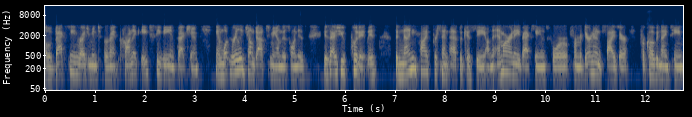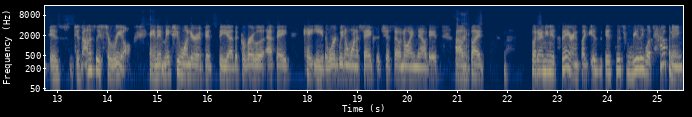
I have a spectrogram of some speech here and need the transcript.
of a Vaccine Regimen to Prevent Chronic HCV Infection. And what really jumped out to me on this one is, is as you put it, is the 95% efficacy on the mRNA vaccines for, for Moderna and Pfizer for COVID-19 is just honestly surreal. And it makes you wonder if it's the, uh, the proverbial FAKE, the word we don't want to say because it's just so annoying nowadays. Uh, right. But but I mean, it's there, and it's like, is is this really what's happening?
